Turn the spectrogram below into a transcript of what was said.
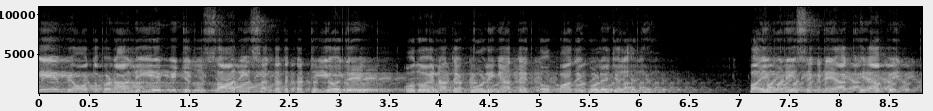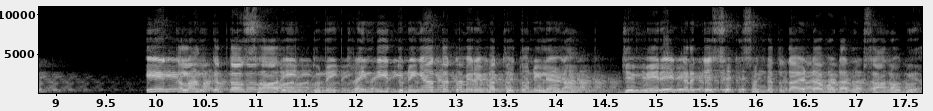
ਇਹ ਵਿਉਂਤ ਬਣਾ ਲਈ ਏ ਵੀ ਜਦੋਂ ਸਾਰੀ ਸੰਗਤ ਇਕੱਠੀ ਹੋ ਜੇ ਉਦੋਂ ਇਹਨਾਂ ਤੇ ਗੋਲੀਆਂ ਤੇ ਤੋਪਾਂ ਦੇ ਗੋਲੇ ਚਲਾ ਦਿਓ। ਭਾਈ ਮਣੀ ਸਿੰਘ ਨੇ ਆਖਿਆ ਵੀ ਇਹ ਕਲੰਕ ਤਾਂ ਸਾਰੀ ਰਹਿੰਦੀ ਦੁਨੀਆ ਤੱਕ ਮੇਰੇ ਮੱਥੇ ਤੋਂ ਨਹੀਂ ਲੈਣਾ। ਜੇ ਮੇਰੇ ਕਰਕੇ ਸਿੱਖ ਸੰਗਤ ਦਾ ਐਡਾ ਵੱਡਾ ਨੁਕਸਾਨ ਹੋ ਗਿਆ।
